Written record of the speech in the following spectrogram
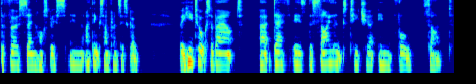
the first Zen hospice in, I think, San Francisco. But he talks about uh, death is the silent teacher in full sight.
